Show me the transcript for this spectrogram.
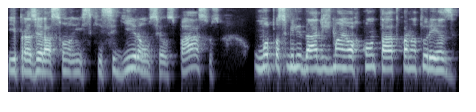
e para as gerações que seguiram os seus passos, uma possibilidade de maior contato com a natureza.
